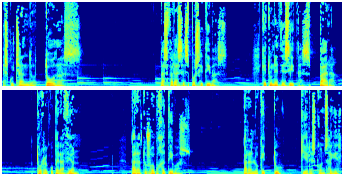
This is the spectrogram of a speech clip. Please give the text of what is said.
escuchando todas las frases positivas que tú necesitas para tu recuperación, para tus objetivos, para lo que tú quieres conseguir.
